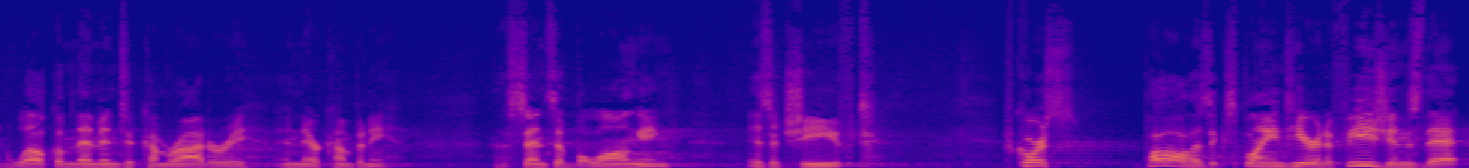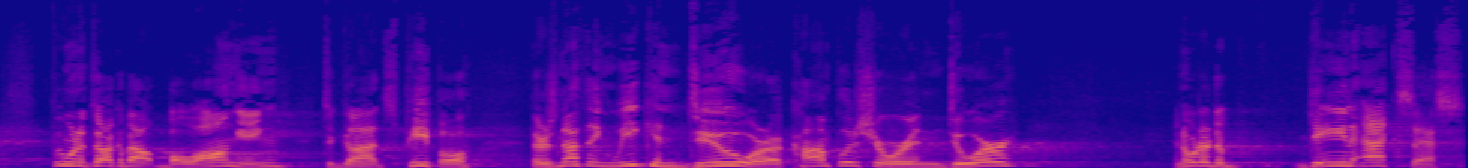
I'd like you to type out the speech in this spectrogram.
and welcome them into camaraderie in their company. A sense of belonging is achieved. Of course, Paul has explained here in Ephesians that if we want to talk about belonging to God's people, there's nothing we can do or accomplish or endure in order to gain access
